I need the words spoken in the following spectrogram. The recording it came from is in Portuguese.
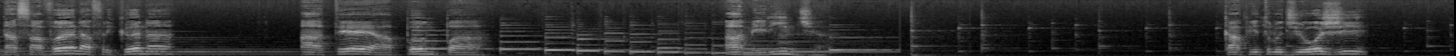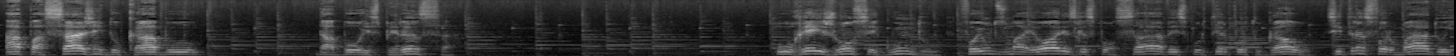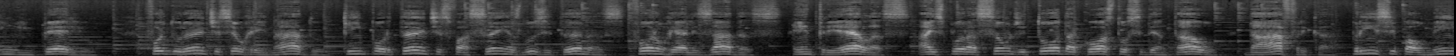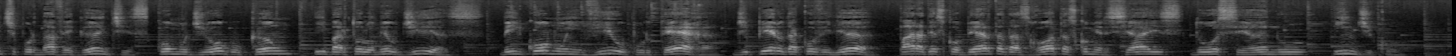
da savana africana até a pampa ameríndia. Capítulo de hoje: A passagem do Cabo da Boa Esperança. O rei João II foi um dos maiores responsáveis por ter Portugal se transformado em um império. Foi durante seu reinado que importantes façanhas lusitanas foram realizadas, entre elas a exploração de toda a costa ocidental da África, principalmente por navegantes como Diogo Cão e Bartolomeu Dias, bem como o envio por terra de Pero da Covilhã para a descoberta das rotas comerciais do Oceano Índico.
